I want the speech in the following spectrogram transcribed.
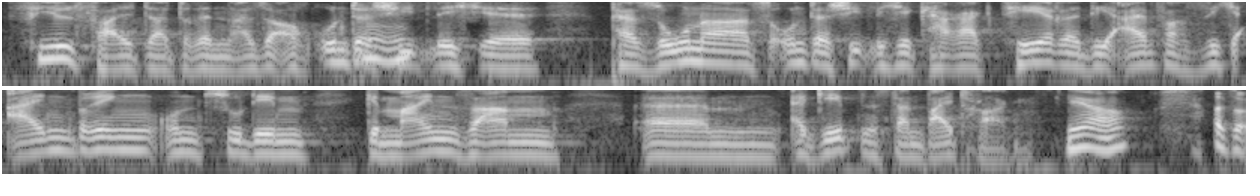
Vielfalt da drin, also auch unterschiedliche mhm. Personas, unterschiedliche Charaktere, die einfach sich einbringen und zu dem gemeinsamen ähm, Ergebnis dann beitragen. Ja, also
